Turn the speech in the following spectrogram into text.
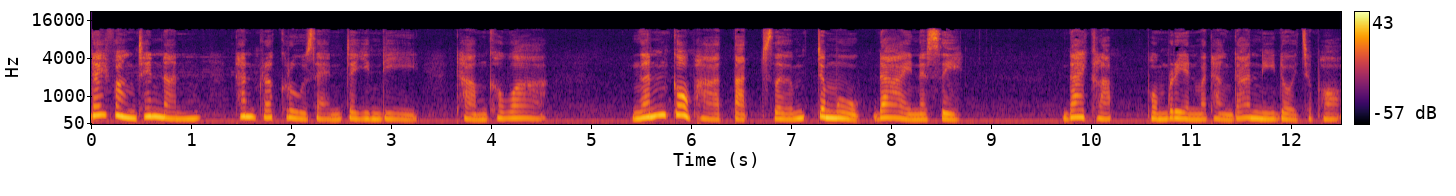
ได้ฟังเช่นนั้น ท่านพระครูแสนจะยินดี ถามเขาว่า งั้นก็ผ่าตัดเสริมจมูกได้นะสิ ได้ครับ ผมเรียนมาทางด้านนี้โดยเฉพาะ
